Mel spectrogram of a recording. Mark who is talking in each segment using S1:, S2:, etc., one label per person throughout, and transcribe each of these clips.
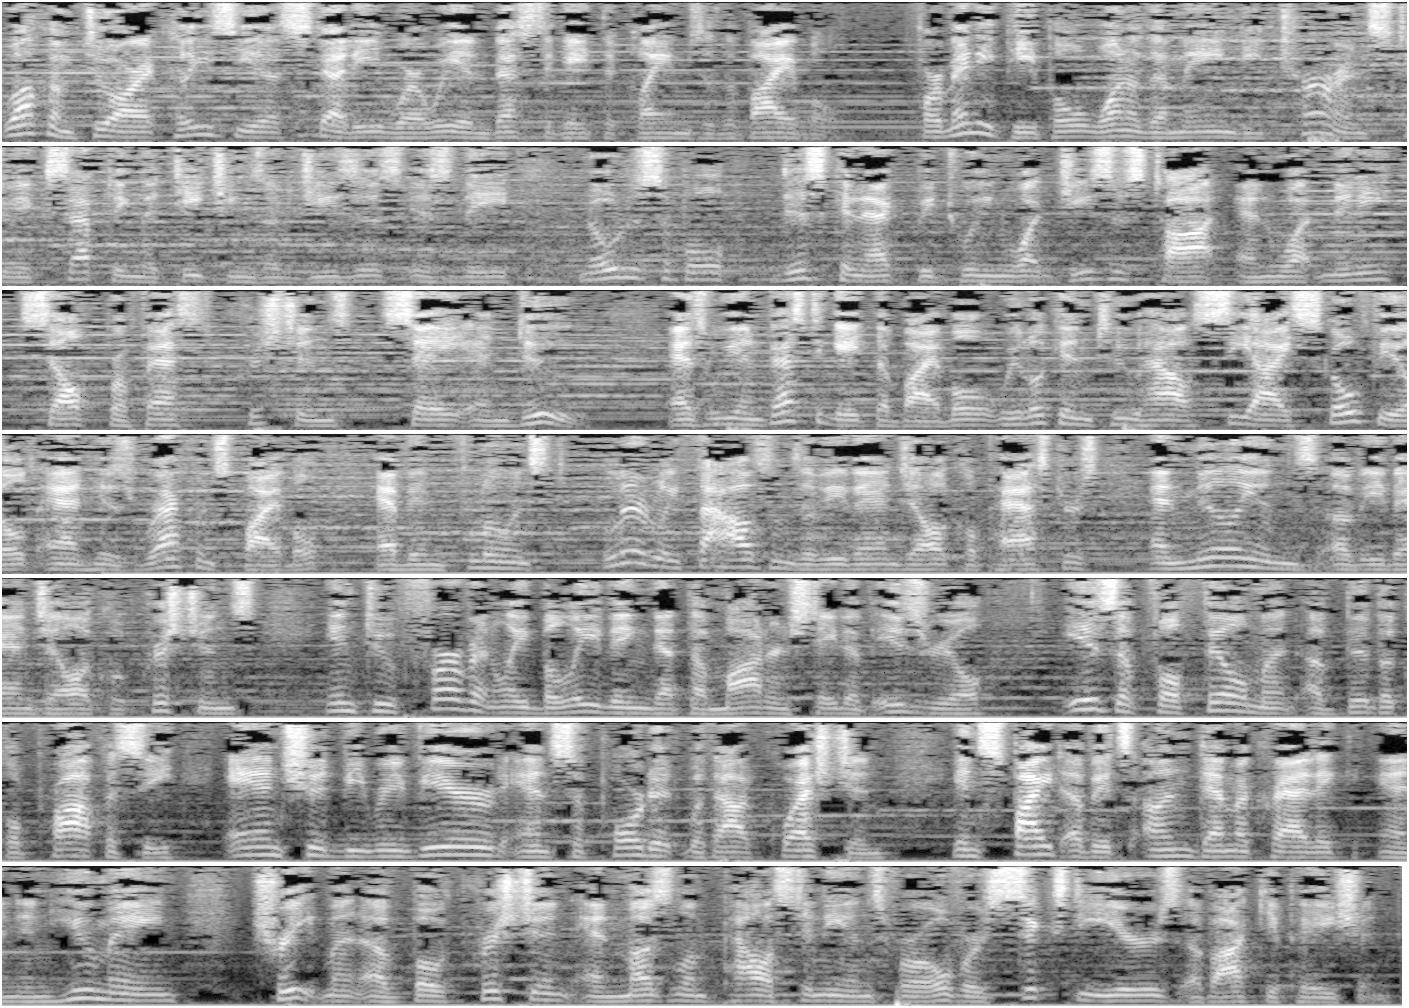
S1: Welcome to our Ecclesia study where we investigate the claims of the Bible. For many people, one of the main deterrents to accepting the teachings of Jesus is the noticeable disconnect between what Jesus taught and what many self-professed Christians say and do. As we investigate the Bible, we look into how C.I. Scofield and his reference Bible have influenced literally thousands of evangelical pastors and millions of evangelical Christians into fervently believing that the modern state of Israel is a fulfillment of biblical prophecy and should be revered and supported without question in spite of its undemocratic and inhumane treatment of both Christian and Muslim Palestinians for over 60 years of occupation.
